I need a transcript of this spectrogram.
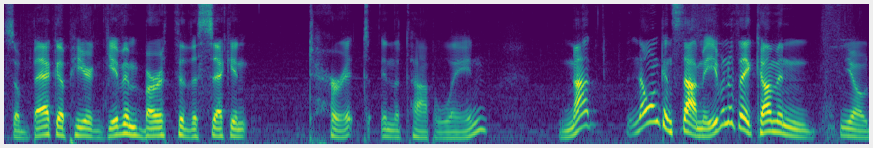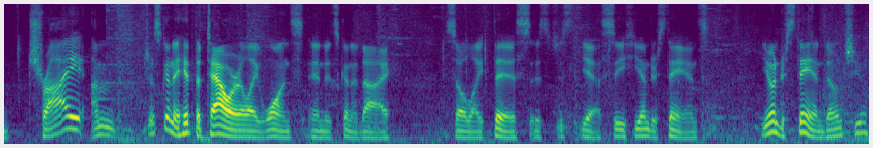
So back up here, giving birth to the second turret in the top lane. Not, no one can stop me. Even if they come and, you know, try, I'm just going to hit the tower, like, once, and it's going to die. So, like this, it's just, yeah, see, he understands. You understand, don't you?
